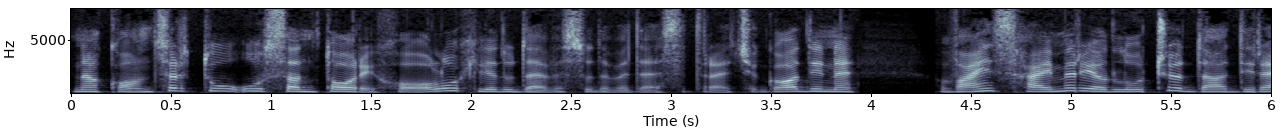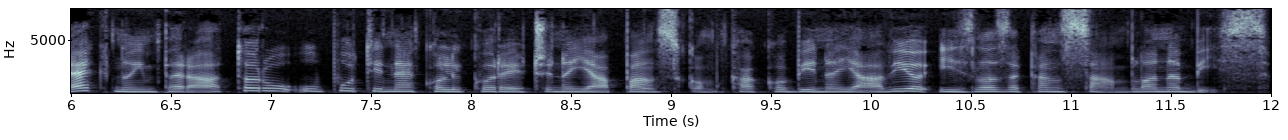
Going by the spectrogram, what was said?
Na koncertu u Santori Hallu 1993. godine Weinsheimer je odlučio da direktno imperatoru uputi nekoliko reči na japanskom kako bi najavio izlazak ansambla na bis.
